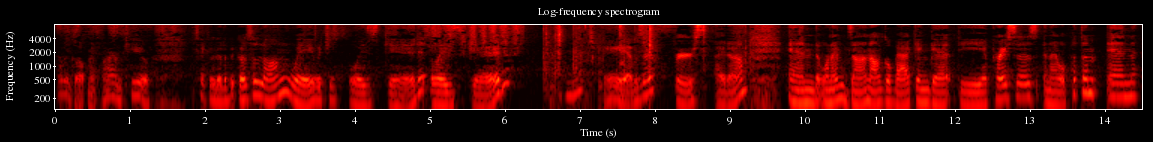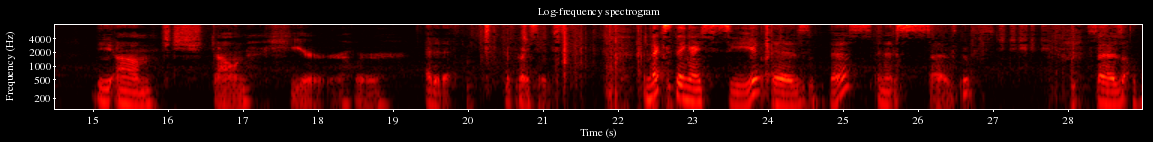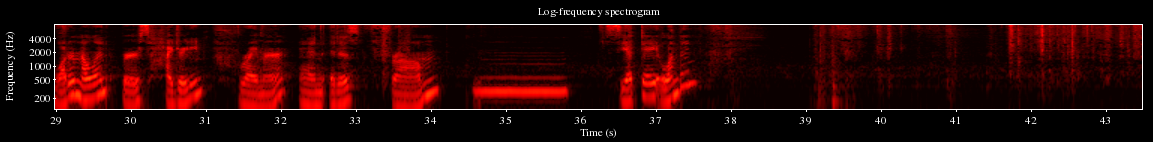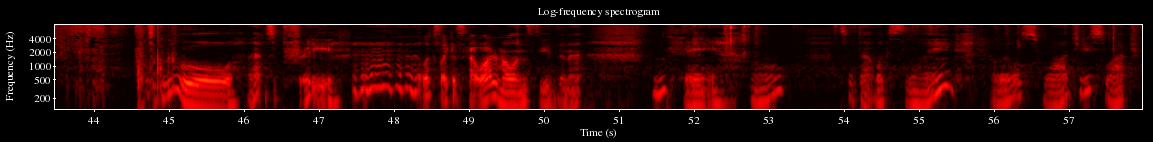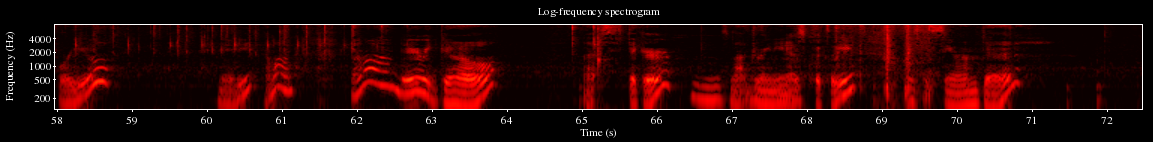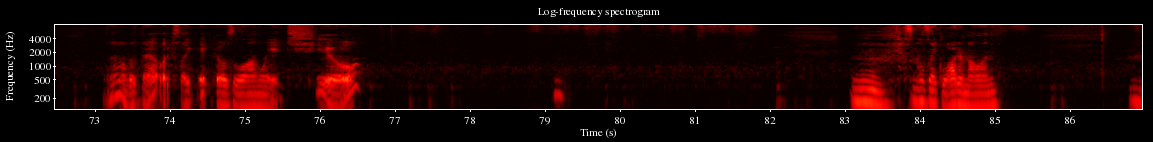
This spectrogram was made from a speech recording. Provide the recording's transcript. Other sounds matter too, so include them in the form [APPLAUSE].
Probably go up my arm too. Looks like a little bit goes a long way, which is always good. Always good. Okay, that was our first item. And when I'm done, I'll go back and get the prices and I will put them in the, um, down here where edit it, the prices. The next thing I see is this, and it says, oops, says Watermelon Burst Hydrating Primer, and it is from um, Ciaté London. Ooh, that's pretty. [LAUGHS] it looks like it's got watermelon seeds in it. Okay, so that's what that looks like. A little swatchy swatch for you. Maybe. Come on. Come on. There we go. That's sticker It's not draining as quickly as the serum did. Oh, but that looks like it goes a long way too. Mmm, smells like watermelon. Mm.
